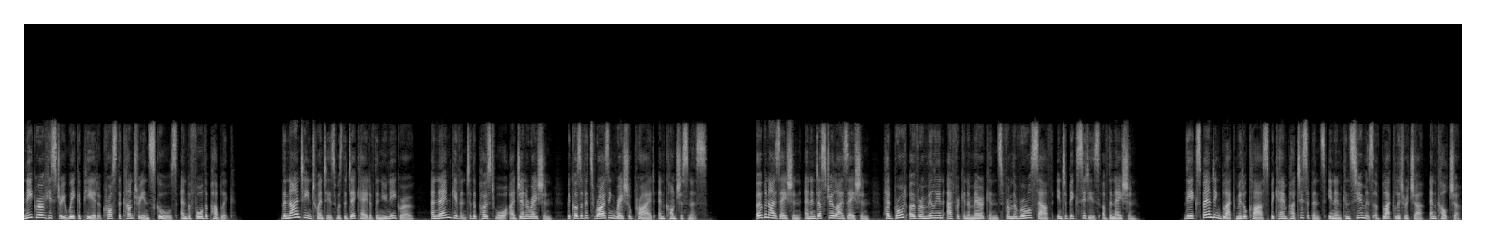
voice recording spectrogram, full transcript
Negro History Week appeared across the country in schools and before the public. The 1920s was the decade of the New Negro, a name given to the post war I generation because of its rising racial pride and consciousness. Urbanization and industrialization had brought over a million African Americans from the rural South into big cities of the nation. The expanding black middle class became participants in and consumers of black literature and culture.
